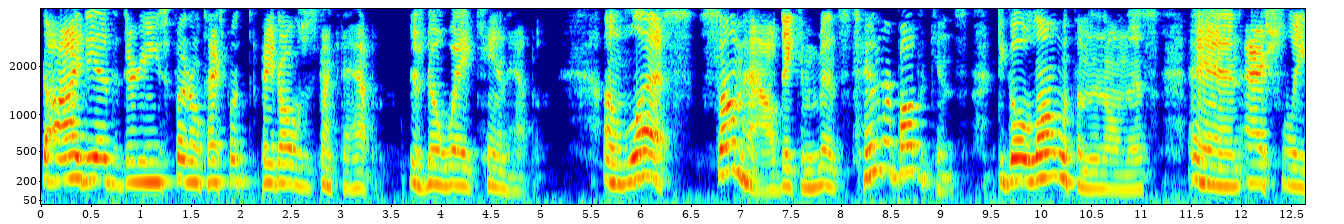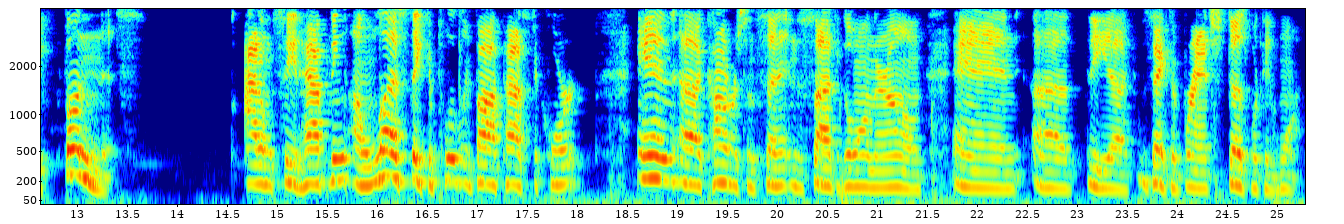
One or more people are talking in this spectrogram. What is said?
the idea that they're going to use federal taxpayer pay dollars is not going to happen. There's no way it can happen. Unless somehow they convince 10 Republicans to go along with them on this and actually fund this. I don't see it happening unless they completely bypass the court and uh, Congress and Senate and decide to go on their own, and uh, the uh, executive branch does what they want,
